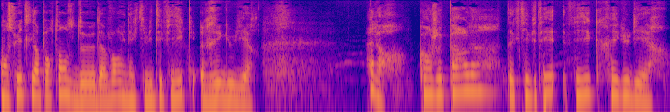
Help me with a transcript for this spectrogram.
Ensuite, l'importance d'avoir une activité physique régulière. Alors, quand je parle d'activité physique régulière,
